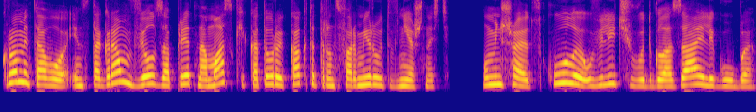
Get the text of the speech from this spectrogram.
Кроме того, Инстаграм ввел запрет на маски, которые как-то трансформируют внешность, уменьшают скулы, увеличивают глаза или губы.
